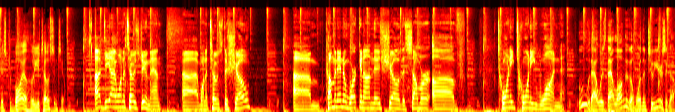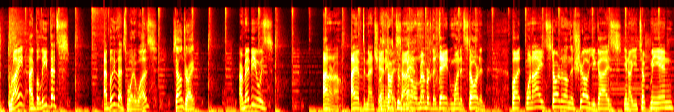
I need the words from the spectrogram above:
Mr. Boyle, who are you toasting to? Uh, D, I want to toast you, man. Uh, I want to toast the show. Um, coming in and working on this show the summer of 2021. Ooh, that was that long ago, more than two years ago. Right? I believe that's, I believe that's what it was. Sounds right. Or maybe it was, I don't know. I have dementia Let's anyway, do so I don't remember the date and when it started. But when I started on the show, you guys, you know, you took me in.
